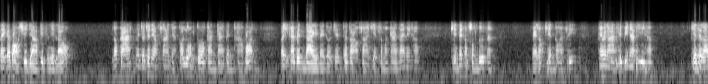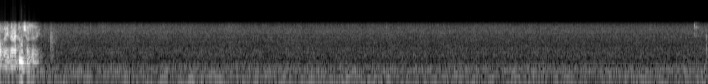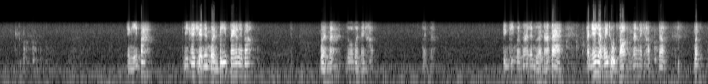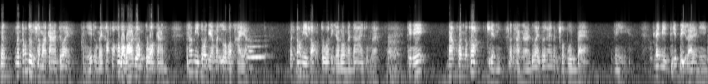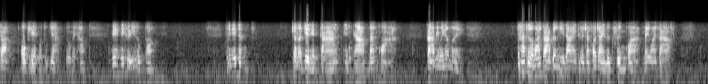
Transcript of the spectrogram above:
ในกระบอกฉีดยาปิดสนิทแล้ว แล้วก๊าซไนโตรเจนไดออกไซด์เนี่ยก็รวมตัวกันกลายเป็นคาร์บอนเอ้ยกลายเป็นไดไนโตรเจนไตรออกไซด์เขียนสมการได้ไหมครับ เขียนเป็นแบบสมดุลนะไหนลองเขียนก่อนสิให้เวลาสิบวินาทีครับ เขียนเสร็จแล้วในหน้าดูเฉลย อย่างนี้ป่ะ มีใครเขียนเหมือนพี่เป๊ะเลยบ้างเหมือนไหมโนเหมือนไหมครับ เหมือนไหมจริง ๆ มันน่าจะเหมือนนะแต่ อันนี้ยังไม่ถูกต้องนั่งเลยครับนะมันมันมันต้องดึงสมการด้วย อย่างนี้ถูกไหมครับ เพราะเขาบอกว่ารวมตัวกัน ถ้ามีตัวเดียวมันรวมกับใครอะ มันต้องมีสองตัวถึงจะรวมกันได้ถูกไหมทีนี้บางคนเขาก็เขียนสถานะด้วยเพื่อให้มันสมบูรณ์แบบ นี่ ไม่มีทิฏฐิแล้วอย่างนี้ก็โอเคหมดทุกอย่างถูกไหมครับนี่นี่คือที่ถูกต้อง ทีนี้จะจะสังเกตเห็นกราฟเห็นกราฟด้านขวา กราฟมีไว้ทำไม ถ้าเธอวาดกราฟเรื่องนี้ได้ เธอจะเข้าใจลึกซึ้งกว่า ไม่วาดกราฟ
